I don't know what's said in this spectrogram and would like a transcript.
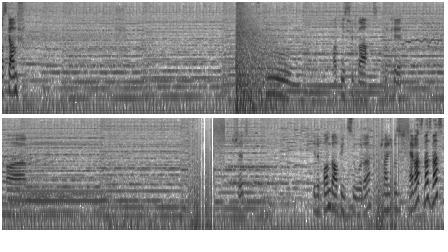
Bosskampf. Hat nichts gebracht. Okay. Ähm. Shit. Hier eine Bombe auf ihn zu, oder? Wahrscheinlich muss ich... Hä, was? Was? Was?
